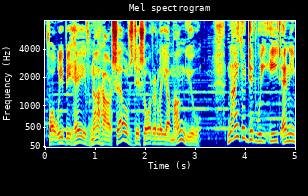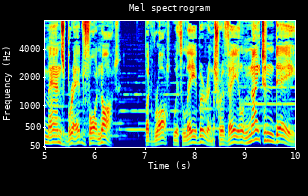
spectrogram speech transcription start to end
for we behave not ourselves disorderly among you, neither did we eat any man's bread for naught, but wrought with labor and travail night and day,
